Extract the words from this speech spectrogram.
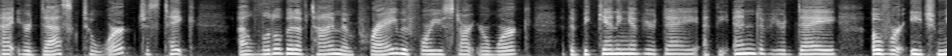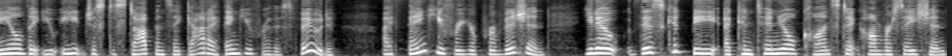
at your desk to work, just take a little bit of time and pray before you start your work at the beginning of your day, at the end of your day, over each meal that you eat, just to stop and say, God, I thank you for this food. I thank you for your provision. You know, this could be a continual, constant conversation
